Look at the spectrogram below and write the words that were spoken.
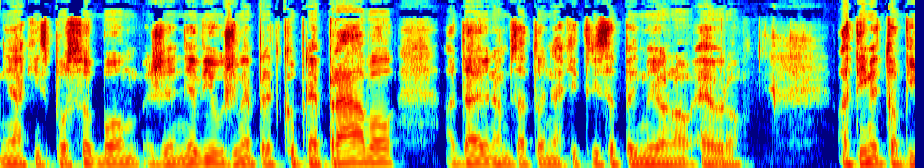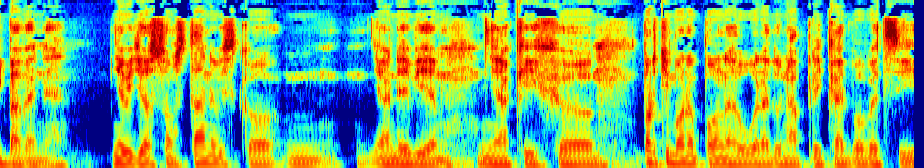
nejakým spôsobom, že nevyužíme predkupné právo a dajú nám za to nejakých 35 miliónov eur. A tým je to vybavené nevidel som stanovisko, mm, ja neviem, nejakých uh, protimonopolného úradu napríklad vo veci,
